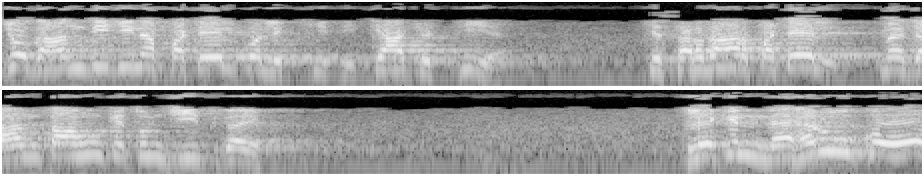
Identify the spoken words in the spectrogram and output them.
जो गांधी जी ने पटेल को लिखी थी। क्या चिट्ठी है? कि सरदार पटेल, मैं जानता हूँ कि तुम जीत गए हो। लेकिन नेहरू को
